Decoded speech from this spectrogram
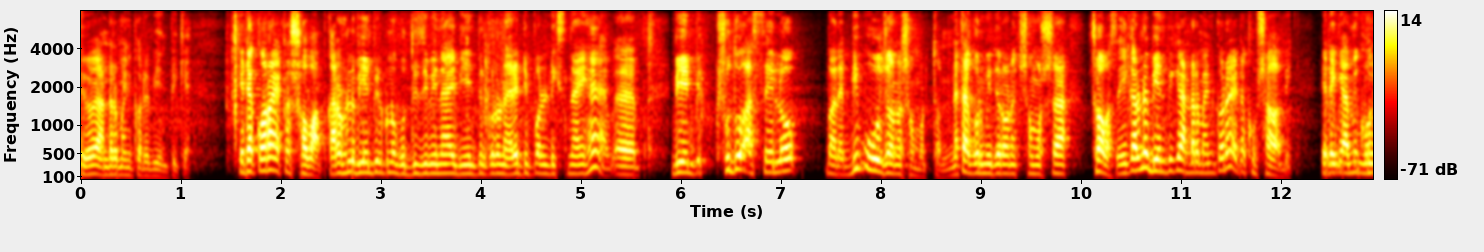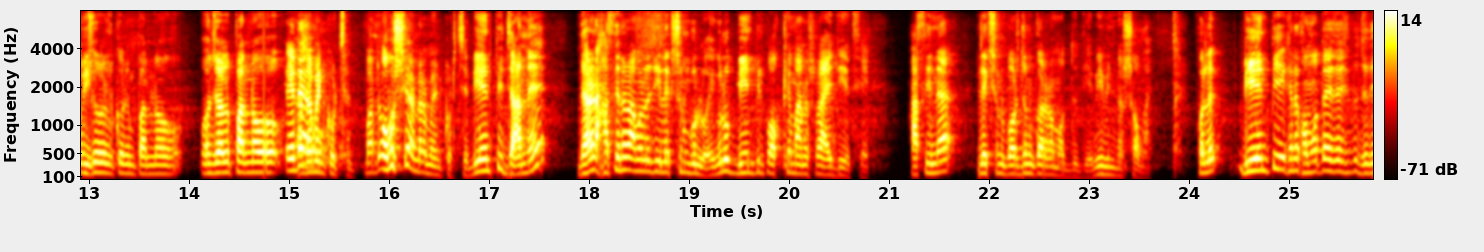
এভাবে আন্ডারমাইন করে বিএনপিকে এটা করা একটা স্বভাব। কারণ হলো বিএনপির কোনো বুদ্ধিজীবী নাই বিএনপির কোনো ন্যারেটিভ পলিটিক্স নাই হ্যাঁ? বিএনপি শুধু আছে হলো মানে বিপুল জনসমর্থন নেতাকর্মীদের অনেক সমস্যা সব আছে। এই কারণে বিএনপিকে আন্ডারমাইন করা এটা খুব স্বাভাবিক। এটাকে আমি খুবই মঞ্জুরুল করিম পান্ন মঞ্জুরুল পান্ন এটা আন্ডারমাইন করছেন। মানে অবশ্যই আন্ডারমাইন করছে। বিএনপি জানে ধরেন হাসিনার আমলে যে ইলেকশনগুলো এগুলো বিএনপির পক্ষে মানুষ রায় দিয়েছে। হাসিনা ইলেকশন বর্জন করার মধ্য দিয়ে বিভিন্ন সময়। ফলে বিএনপি এখানে ক্ষমতায় যাইতে যদি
